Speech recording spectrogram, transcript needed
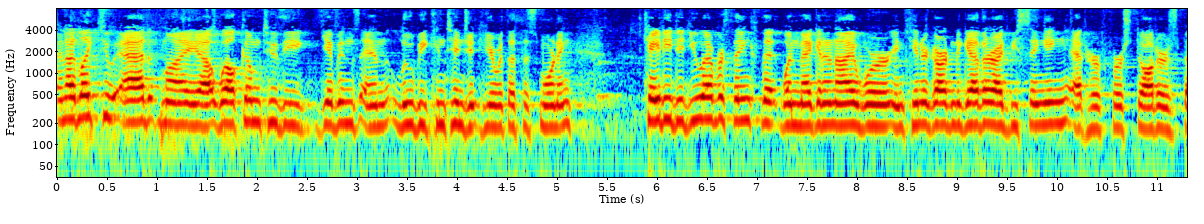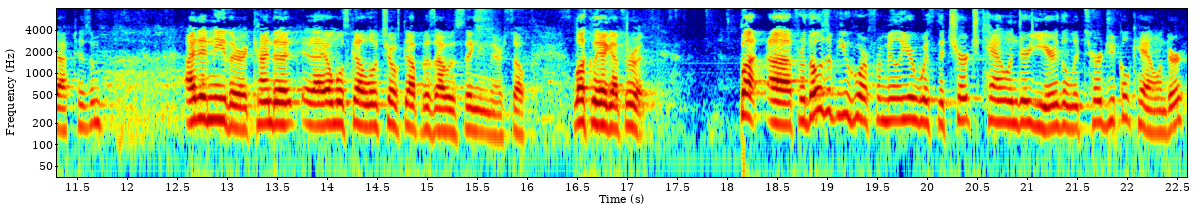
And I'd like to add my uh, welcome to the Gibbons and Luby contingent here with us this morning. Katie, did you ever think that when Megan and I were in kindergarten together, I'd be singing at her first daughter's baptism? I didn't either. It kind of, I almost got a little choked up as I was singing there. So, luckily, I got through it. But uh, for those of you who are familiar with the church calendar year, the liturgical calendar,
